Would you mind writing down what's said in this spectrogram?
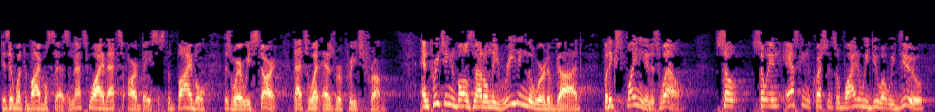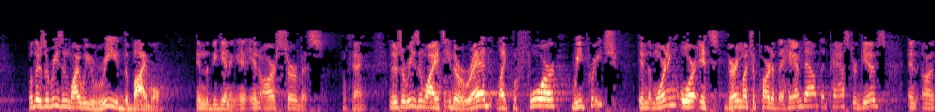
is it what the Bible says? And that's why that's our basis. The Bible is where we start. That's what Ezra preached from. And preaching involves not only reading the Word of God, but explaining it as well. So, so in asking the question, of why do we do what we do, well, there's a reason why we read the Bible. in the beginning, in, in our service. Okay? And there's a reason why it's either read like before we preach in the morning, or it's very much a part of the handout that Pastor gives in, on,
